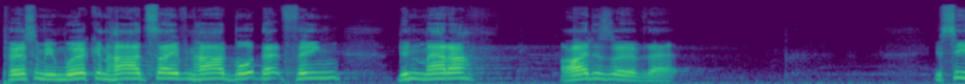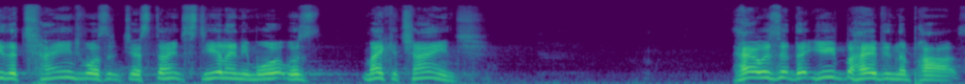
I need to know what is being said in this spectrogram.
Person been working hard, saving hard, bought that thing, didn't matter. I deserve that. You see, the change wasn't just don't steal anymore, it was make a change. How is it that you've behaved in the past?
